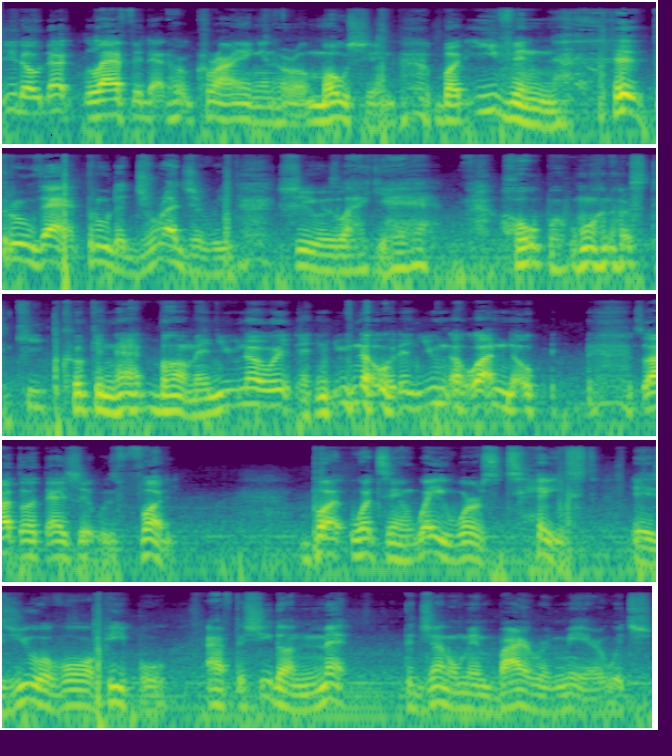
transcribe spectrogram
you know, not laughing at her crying and her emotion, but even through that, through the drudgery, she was like, yeah, Hope want us to keep cooking that bum, and you know it, and you know it, and you know I know it. So I thought that shit was funny. But what's in way worse taste is you of all people, after she done met the gentleman Byron Mir, which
